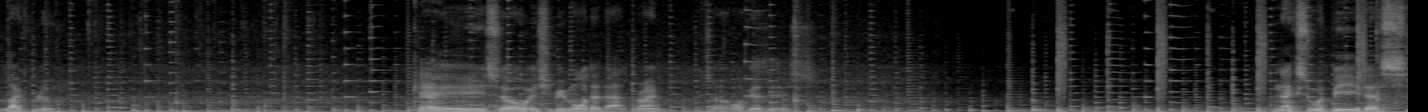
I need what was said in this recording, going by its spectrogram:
Light blue. Okay, so it should be more than that, right? So obviously it Next would be this.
